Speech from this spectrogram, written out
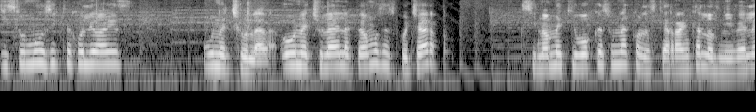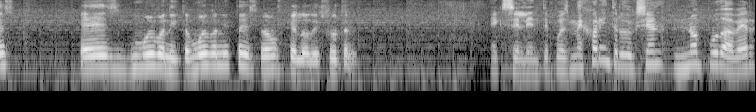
Y su música, Julio, es una chulada. Una chulada de la que vamos a escuchar si no me equivoco, es una con las que arrancan los niveles. Es muy bonito, muy bonito y esperamos que lo disfruten. Excelente, pues mejor introducción no pudo haber.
